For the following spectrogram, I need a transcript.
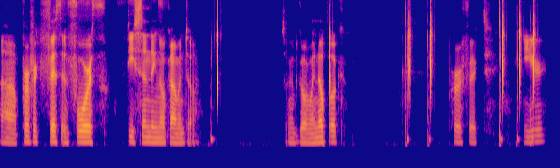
uh, perfect fifth and fourth, descending, no common tone. So I'm going to go over my notebook. Perfect ear.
